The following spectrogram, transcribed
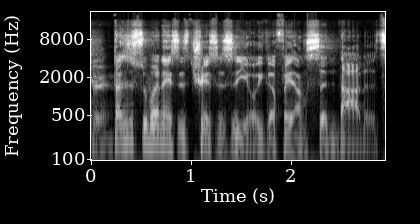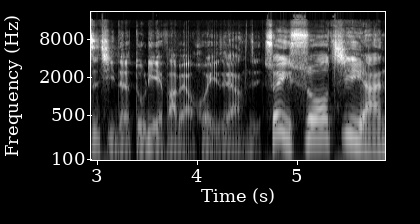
对，但是 Super NES 确实是有一个非常盛大的自己的独立的发表会这样子，所以。说，既然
